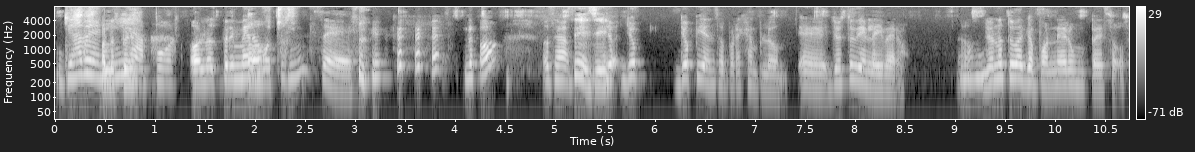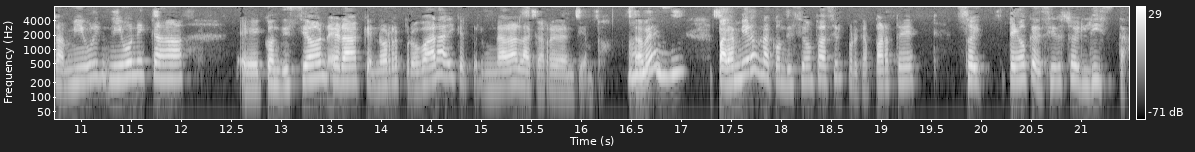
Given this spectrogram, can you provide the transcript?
Ya venía por... O los primeros muchos... 15, ¿no? O sea, Yo, yo, yo pienso, por ejemplo, eh, yo estudié en la Ibero, ¿no? Yo no tuve que poner un peso, o sea, mi, mi única eh, condición era que no reprobara y que terminara la carrera en tiempo, ¿sabes? Para mí era una condición fácil porque aparte soy, tengo que decir, soy lista.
